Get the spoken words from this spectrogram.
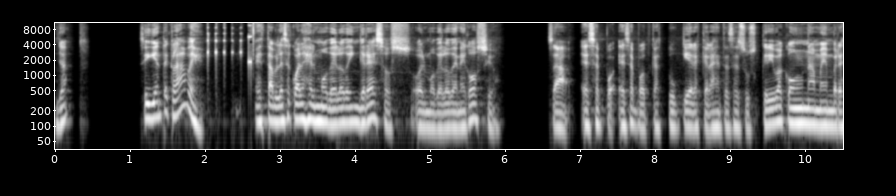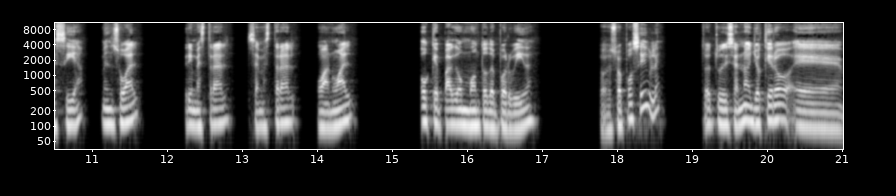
¿Ya? Siguiente clave. Establece cuál es el modelo de ingresos o el modelo de negocio. O sea, ese, ese podcast tú quieres que la gente se suscriba con una membresía mensual, trimestral, semestral o anual, o que pague un monto de por vida. Todo eso es posible. Entonces tú dices, no, yo quiero eh,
